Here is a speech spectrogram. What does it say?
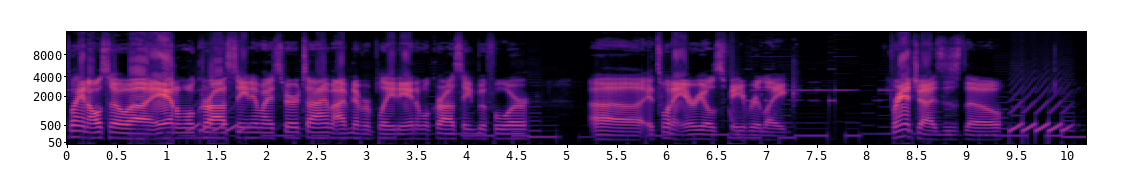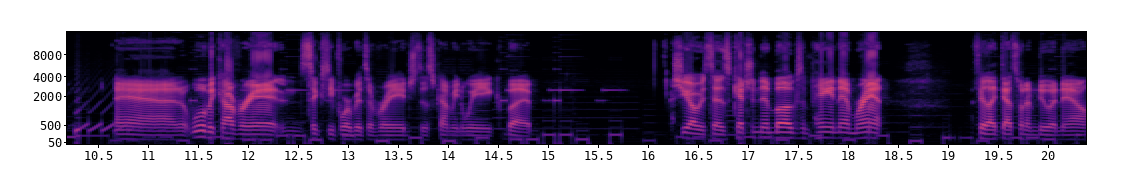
Playing also uh, Animal Crossing in my spare time. I've never played Animal Crossing before. Uh, it's one of Ariel's favorite, like, franchises, though and we'll be covering it in 64 Bits of Rage this coming week, but she always says, catching them bugs and paying them rent. I feel like that's what I'm doing now.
